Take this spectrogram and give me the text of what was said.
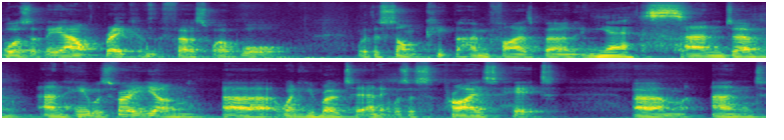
was at the outbreak of the First World War, with the song "Keep the Home Fires Burning." Yes. and um, and he was very young uh, when he wrote it, and it was a surprise hit, um, and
